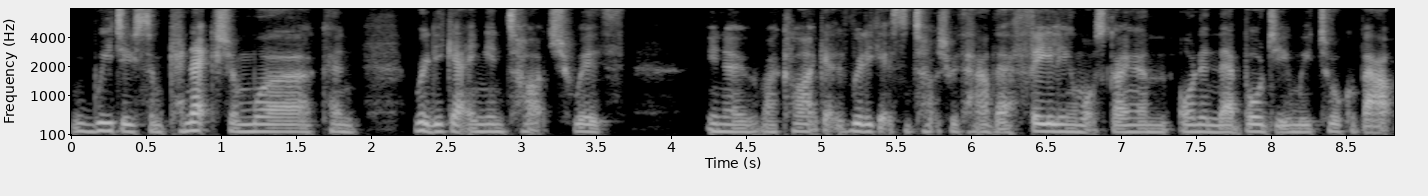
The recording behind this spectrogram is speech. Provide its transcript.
we do some connection work and really getting in touch with you know my client get, really gets in touch with how they're feeling and what's going on in their body. And we talk about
